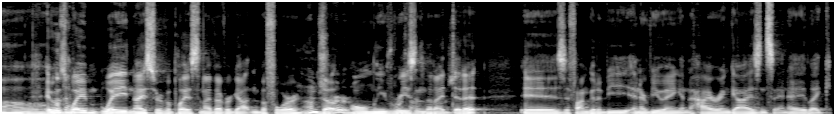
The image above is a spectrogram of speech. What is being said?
Oh, It was okay. way way nicer of a place than I've ever gotten before. I'm the sure. only reason that I did it is if I'm going to be interviewing and hiring guys and saying, "Hey, like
